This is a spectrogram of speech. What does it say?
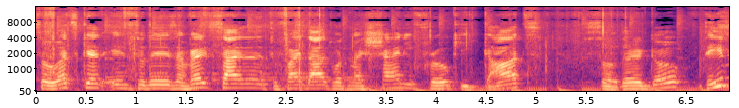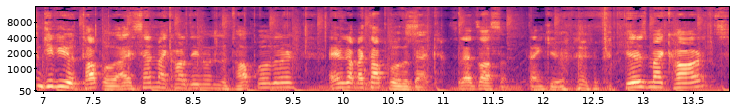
So let's get into this. I'm very excited to find out what my shiny Froakie got. So there you go. They even give you a top loader. I sent my card in the top loader. And you got my top loader back. So that's awesome. Thank you. Here's my cards.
